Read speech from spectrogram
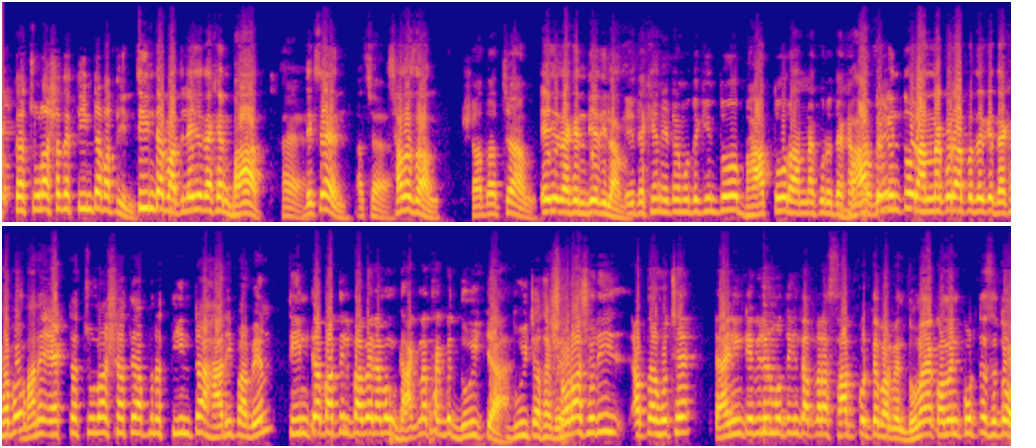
একটা চুলার সাথে তিনটা পাতিল? তিনটা পাতিল এই যে দেখেন ভাত হ্যাঁ। দেখছেন? আচ্ছা। সাদা চাল। সাদা চাল। এই যে দেখেন দিয়ে দিলাম। এই দেখেন এটার মধ্যে কিন্তু ভাতও রান্না করে দেখানো ভাতও কিন্তু রান্না করে আপনাদেরকে দেখাবো। মানে একটা চুলার সাথে আপনারা তিনটা হাড়ি পাবেন। তিনটা পাতিল পাবেন এবং ঢাকনা থাকবে দুইটা। দুইটা থাকবে। সরাসরি আপনার হচ্ছে ডাইনিং টেবিলের মধ্যে কিন্তু আপনারা সার্ভ করতে পারবেন। ধোমায়া কমেন্ট করতেছে তো?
